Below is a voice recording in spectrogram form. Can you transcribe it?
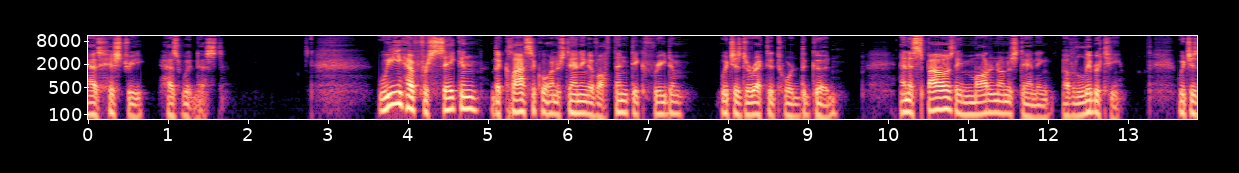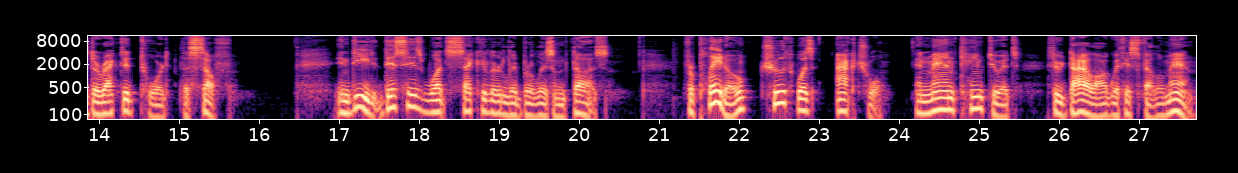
as history has witnessed. We have forsaken the classical understanding of authentic freedom which is directed toward the good, and espoused a modern understanding of liberty, which is directed toward the self. Indeed, this is what secular liberalism does. For Plato, truth was actual, and man came to it through dialogue with his fellow man.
